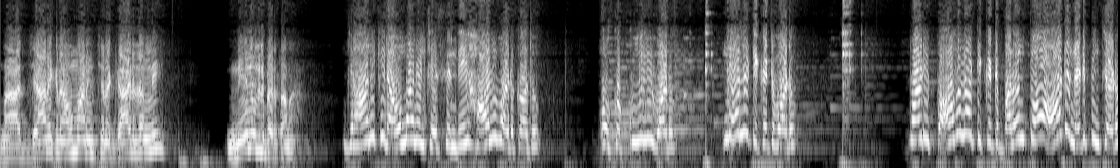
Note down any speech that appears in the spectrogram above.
నా జానకిని అవమానించిన గాడిదల్ని నేను వదిలిపెడతానా? జానికి అవమానం చేసింది హాలు వాడు కాదు. ఒక కూలి వాడు నేల టికెట్ వాడు. వాడి పావలా టికెట్ బలంతో ఆట నడిపించాడు.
